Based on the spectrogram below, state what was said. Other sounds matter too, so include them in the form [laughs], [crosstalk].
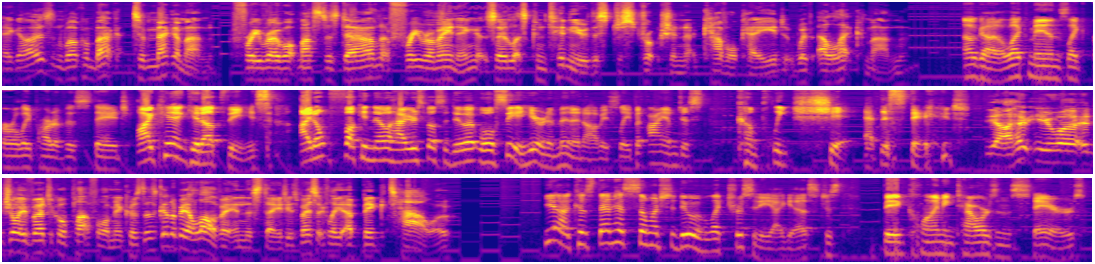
Hey guys, and welcome back to Mega Man. Three Robot Masters down, three remaining, so let's continue this destruction cavalcade with Elecman. Oh god, Elecman's like early part of his stage. I can't get up these. I don't fucking know how you're supposed to do it. We'll see it here in a minute, obviously, but I am just complete shit at this stage. [laughs] Yeah, I hope you uh, enjoy vertical platforming, because there's going to be a lot of it in this stage. It's basically a big tower. Yeah, because that has so much to do with electricity, I guess. Just big climbing towers and stairs.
